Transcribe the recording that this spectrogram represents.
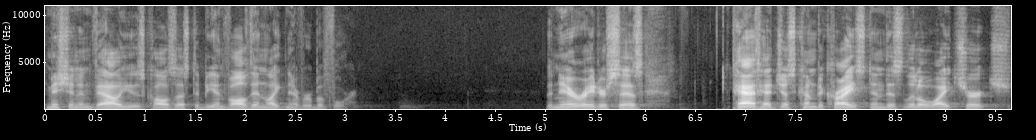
mission and values calls us to be involved in like never before. The narrator says, Pat had just come to Christ in this little white church,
